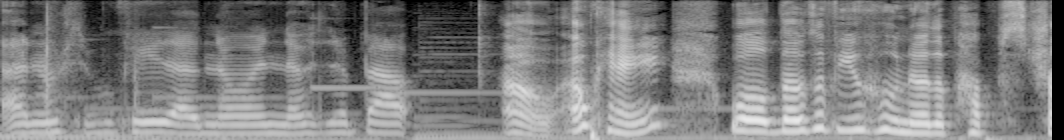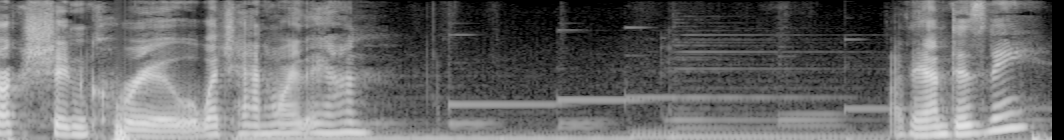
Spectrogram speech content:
animal spooky that no one knows about. Oh, okay. Well, those of you who know the Pupstruction crew, what channel are they on? Are they on Disney?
